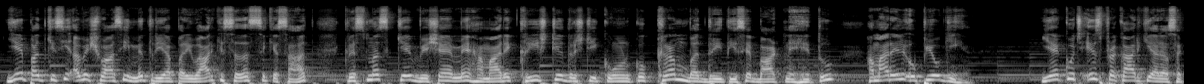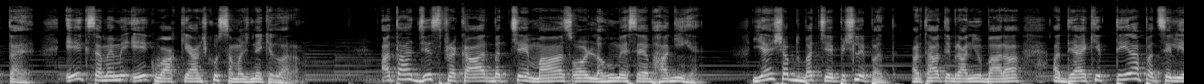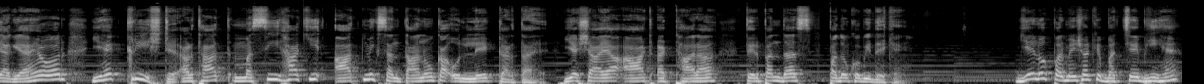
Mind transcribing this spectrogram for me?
ये पद किसी अविश्वासी मित्र या परिवार के सदस्य के साथ क्रिसमस के विषय में हमारे क्रिस्टीय दृष्टिकोण को क्रमबद्ध रीति से बांटने हेतु हमारे लिए उपयोगी हैं। यह कुछ इस प्रकार किया जा सकता है, एक समय में एक वाक्यांश को समझने के द्वारा। अतः जिस प्रकार बच्चे मांस और लहू में सहभागी हैं यह शब्द बच्चे पिछले पद, अर्थात इब्रानियों बारह अध्याय के तेरह पद से लिया गया है और यह क्रिस्ट अर्थात मसीहा की आत्मिक संतानों का उल्लेख करता है। यशाया आठ, अट्ठारह, तिरपन, दस पदों को भी देखें। ये लोग परमेश्वर के बच्चे भी हैं।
